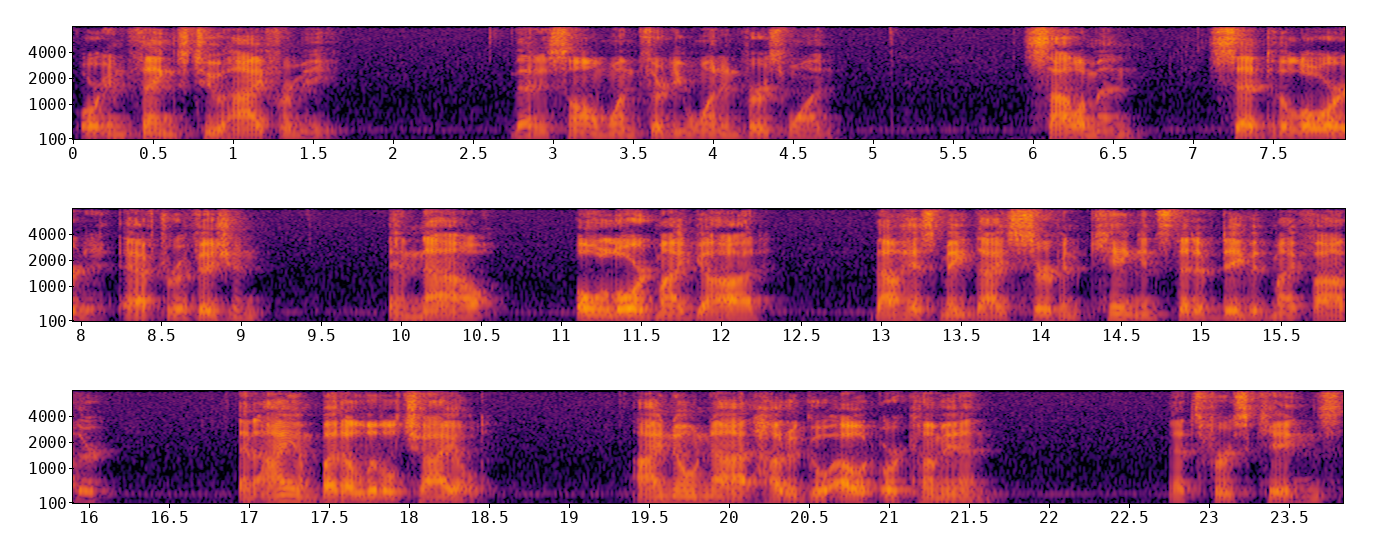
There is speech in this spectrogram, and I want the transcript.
or in things too high for me. That is Psalm 131 and verse 1. Solomon said to the Lord after a vision, And now, O Lord my God, thou hast made thy servant king instead of David my father, and I am but a little child. I know not how to go out or come in. That's 1 Kings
